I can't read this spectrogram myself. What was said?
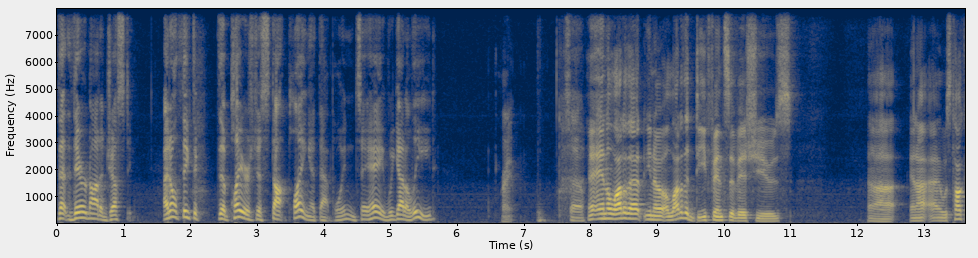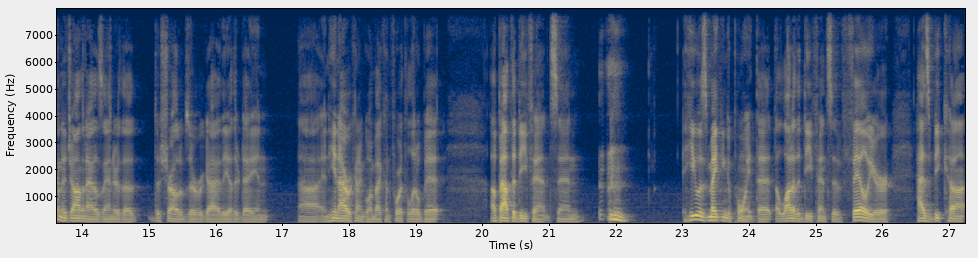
that they're not adjusting. I don't think the the players just stop playing at that point and say, "Hey, we got a lead." Right. So And, and a lot of that, you know, a lot of the defensive issues. Uh, and I, I was talking to Jonathan Alexander, the the Charlotte Observer guy, the other day, and uh, and he and I were kind of going back and forth a little bit about the defense, and he was making a point that a lot of the defensive failure has become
